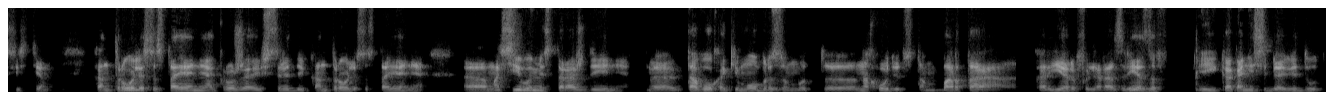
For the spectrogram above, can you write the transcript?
систем. Контроля состояния окружающей среды, контроля состояния Э, массива месторождения, э, того, каким образом вот э, находятся там борта карьеров или разрезов, и как они себя ведут,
